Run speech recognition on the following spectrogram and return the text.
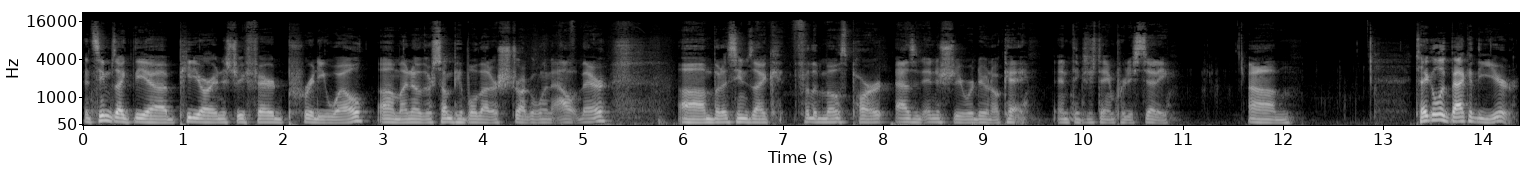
It seems like the uh, PDR industry fared pretty well. Um, I know there's some people that are struggling out there, um, but it seems like for the most part, as an industry, we're doing okay and things are staying pretty steady. Um, take a look back at the year.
